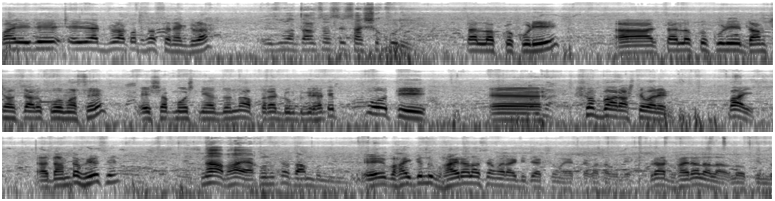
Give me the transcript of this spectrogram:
ভাই এই যে এই এক জোড়া কত চাচ্ছেন এক জোড়া? এই জোড়ার দাম চাচ্ছে চারশো কুড়ি। চার লক্ষ কুড়ি। আর চার লক্ষ কুড়ির দাম হচ্ছে আরও কম আছে। এইসব মোষ নেওয়ার জন্য আপনারা ডুগডুগির হাটে প্রতি সোমবার আসতে পারেন। ভাই দামটা হয়েছে? না ভাই এখন তো দাম বললি এই ভাই কিন্তু ভাইরাল আছে আমার আইডিতে এক সময় একটা কথা বলে। বিরাট ভাইরাল আলা লোক কিন্তু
